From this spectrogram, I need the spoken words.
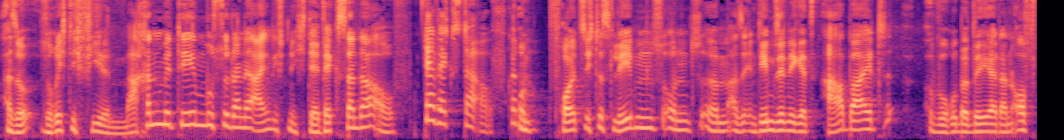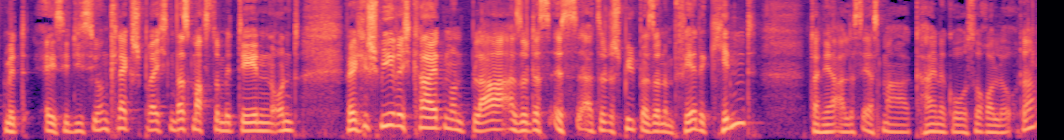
also so richtig viel machen mit dem musst du dann ja eigentlich nicht. Der wächst dann da auf Der wächst da auf, genau. und freut sich des Lebens und ähm, also in dem Sinne jetzt Arbeit, worüber wir ja dann oft mit ACDC und Klecks sprechen. Was machst du mit denen und welche Schwierigkeiten und bla. Also das ist, also das spielt bei so einem Pferdekind dann ja alles erstmal keine große Rolle, oder?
